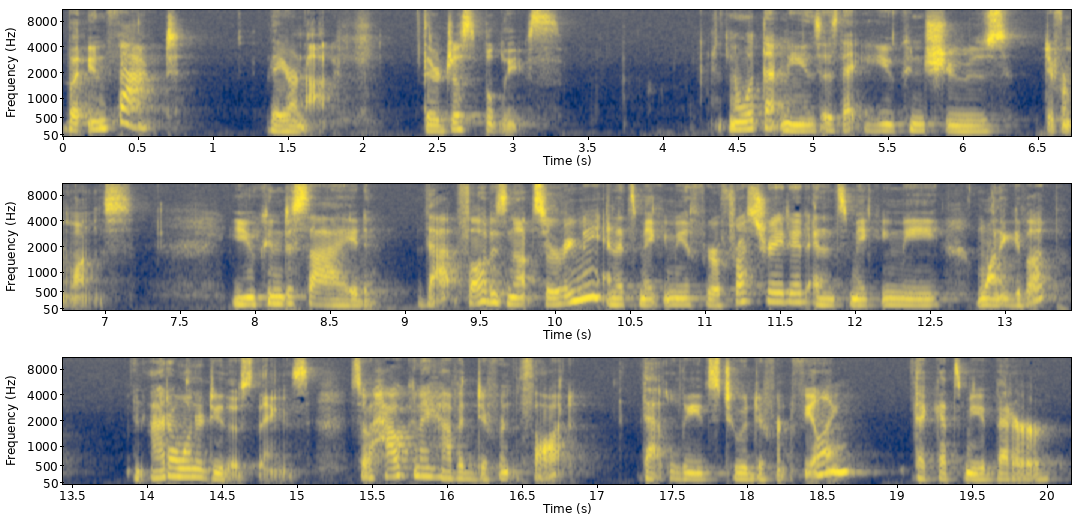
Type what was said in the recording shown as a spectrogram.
But in fact, they are not. They're just beliefs. And what that means is that you can choose different ones. You can decide that thought is not serving me and it's making me feel frustrated and it's making me want to give up. And I don't want to do those things. So, how can I have a different thought that leads to a different feeling that gets me a better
